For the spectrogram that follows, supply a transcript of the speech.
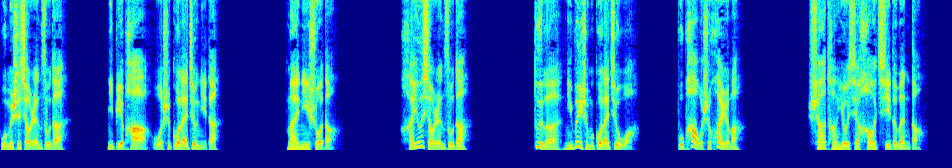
我们是小人族的，你别怕，我是过来救你的。”麦妮说道：“还有小人族的。对了，你为什么过来救我？不怕我是坏人吗？”砂糖有些好奇的问道。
